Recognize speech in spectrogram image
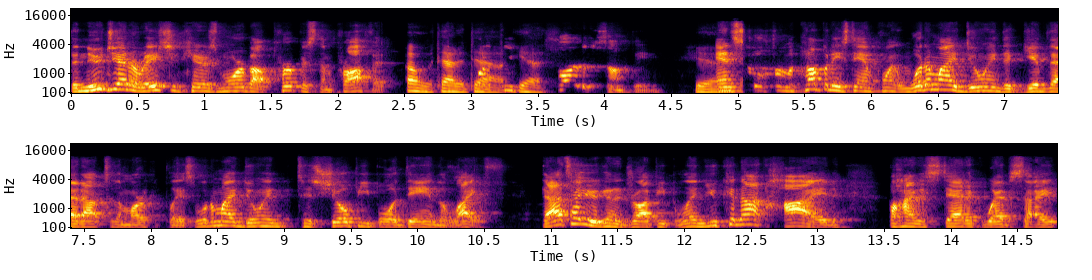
the new generation cares more about purpose than profit oh without a doubt yes part of something yeah. And so, from a company standpoint, what am I doing to give that out to the marketplace? What am I doing to show people a day in the life? That's how you're going to draw people in. You cannot hide behind a static website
